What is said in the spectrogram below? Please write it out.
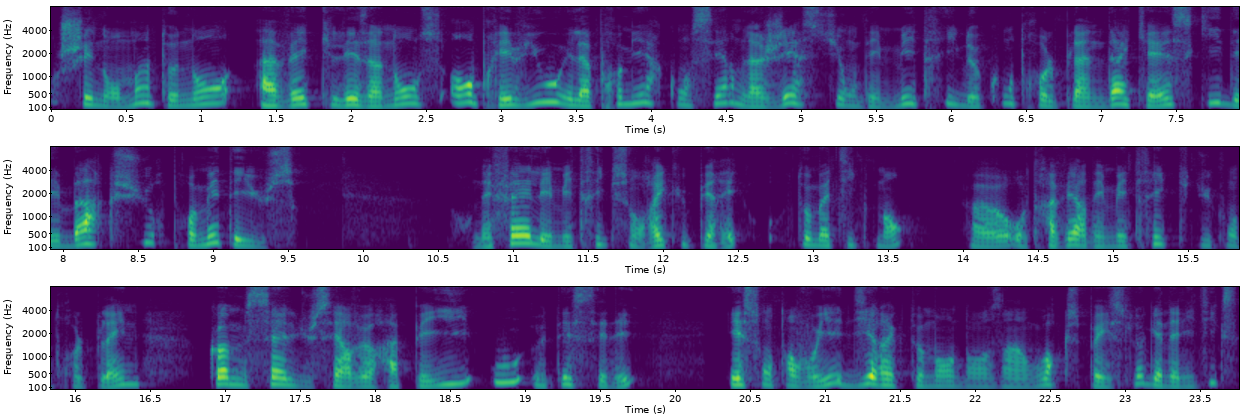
Enchaînons maintenant avec les annonces en preview et la première concerne la gestion des métriques de contrôle plan d'AKS qui débarquent sur Prometheus. En effet, les métriques sont récupérées automatiquement euh, au travers des métriques du control plane comme celles du serveur API ou etcd et sont envoyées directement dans un Workspace Log Analytics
